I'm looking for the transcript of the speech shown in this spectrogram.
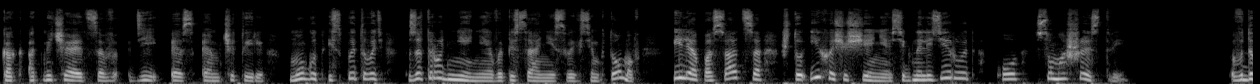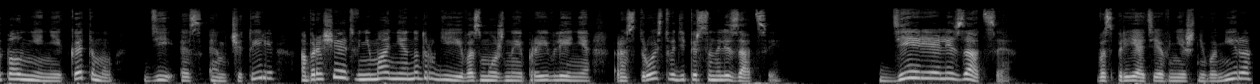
как отмечается в DSM-4, могут испытывать затруднения в описании своих симптомов или опасаться, что их ощущения сигнализируют о сумасшествии. В дополнение к этому DSM-4 обращает внимание на другие возможные проявления расстройства деперсонализации. Дереализация – восприятие внешнего мира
